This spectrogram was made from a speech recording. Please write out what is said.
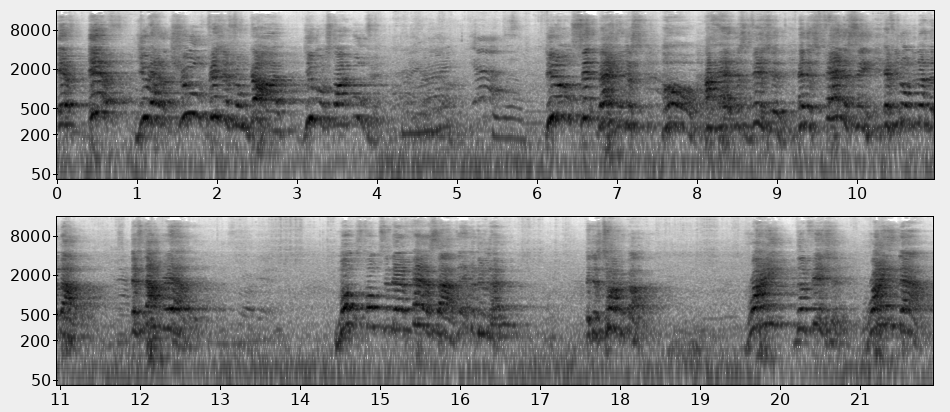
If if you had a true vision from God, you're gonna start moving. You don't sit back and just, oh, I had this vision and it's fantasy if you don't do nothing about it. It's not reality. Most folks in there fantasize, they never do nothing. They just talk about it. Write the vision. Write it down.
